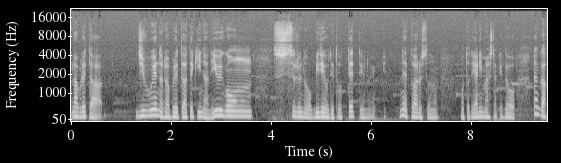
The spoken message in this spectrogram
ラブレター自分へのラブレター的な遺言するのをビデオで撮ってっていうのをねとある人の元でやりましたけどなんか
